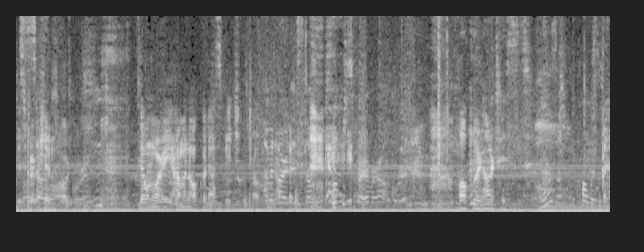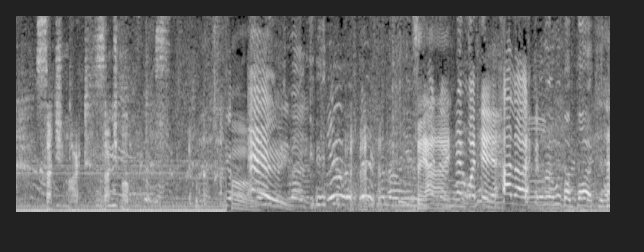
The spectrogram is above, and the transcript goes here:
description. So awkward. Don't worry, I'm an awkward ass bitch. I'm an artist, I'm, I'm just forever awkward. Awkward artist. Such art, such awkwardness. Oh. Hey! Say hi. No one here, hello! I'm with my bike and I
